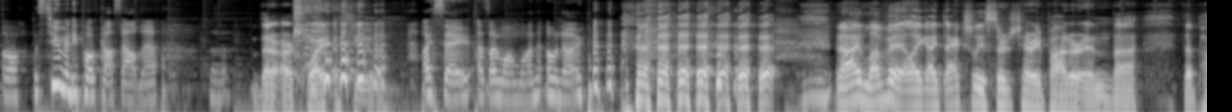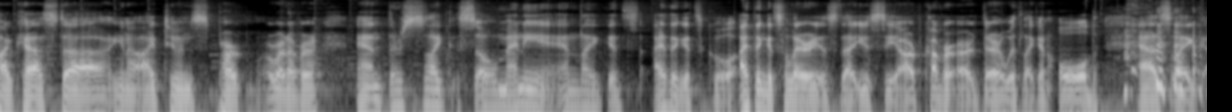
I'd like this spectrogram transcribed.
Oh, there's too many podcasts out there. There are quite a few. I say as I'm on one. Oh no. No, I love it. Like I actually searched Harry Potter in the the podcast, uh, you know, iTunes part or whatever, and there's like so many and like it's i think it's cool. I think it's hilarious that you see our cover art there with like an old ass like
